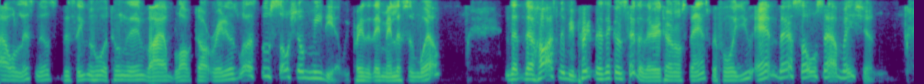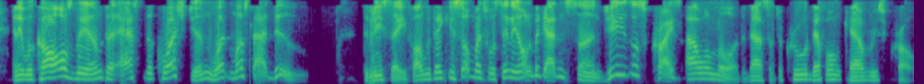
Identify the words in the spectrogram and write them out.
our listeners this evening who are tuning in via Blog Talk Radio as well as through social media. We pray that they may listen well, that their hearts may be pricked as they consider their eternal stance before you and their soul salvation. And it will cause them to ask the question, what must I do to be saved? Father, we thank you so much for sending the only begotten Son, Jesus Christ our Lord, to die such a cruel death on Calvary's cross.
